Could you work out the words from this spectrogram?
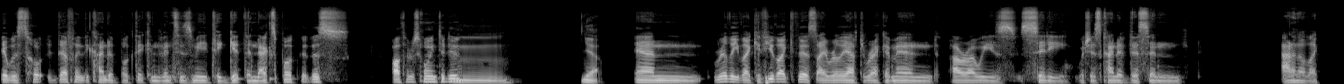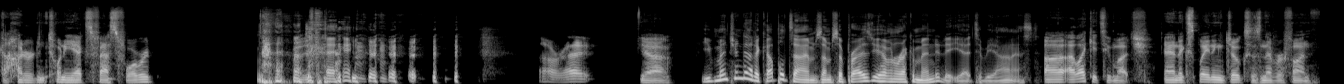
it was to- definitely the kind of book that convinces me to get the next book that this author is going to do. Mm. Yeah. And really, like, if you like this, I really have to recommend Arai's City, which is kind of this in, I don't know, like 120x fast forward. All right. Yeah. You've mentioned that a couple times. I'm surprised you haven't recommended it yet, to be honest. Uh, I like it too much, and explaining jokes is never fun.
